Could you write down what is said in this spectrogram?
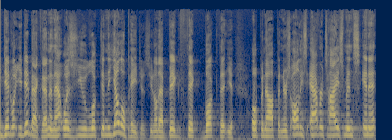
did what you did back then, and that was you looked in the yellow pages. You know, that big, thick book that you open up, and there's all these advertisements in it.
